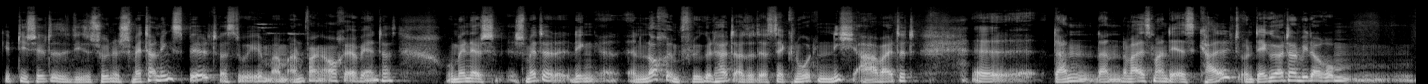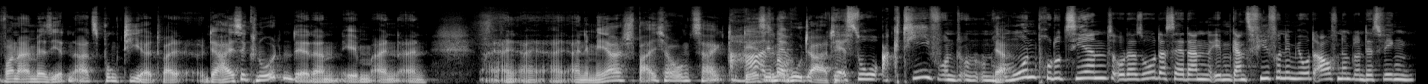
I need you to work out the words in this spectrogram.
gibt die Schilddrüse dieses schöne Schmetterlingsbild, was du eben am Anfang auch erwähnt hast. Und wenn der Schmetterling äh, ein Loch im Flügel hat, also dass der Knoten nicht arbeitet, äh, dann, dann weiß man, der ist kalt und der gehört dann wiederum von einem versierten Arzt punktiert, weil der heiße Knoten, der dann eben ein, ein, ein, ein eine Mehrspeicherung zeigt, Aha, der ist also immer der, gutartig. Der ist so aktiv und, und, und ja. hormonproduzierend oder so, dass er dann eben ganz viel von dem Jod aufnimmt und deswegen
